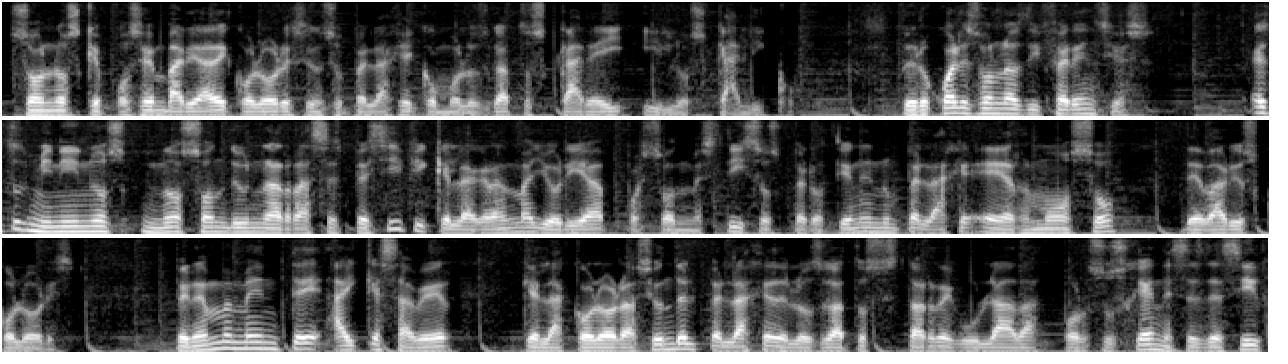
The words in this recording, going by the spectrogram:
son los que poseen variedad de colores en su pelaje como los gatos carey y los cálico. Pero ¿cuáles son las diferencias? Estos meninos no son de una raza específica la gran mayoría pues son mestizos, pero tienen un pelaje hermoso de varios colores. Primeramente hay que saber que la coloración del pelaje de los gatos está regulada por sus genes, es decir,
